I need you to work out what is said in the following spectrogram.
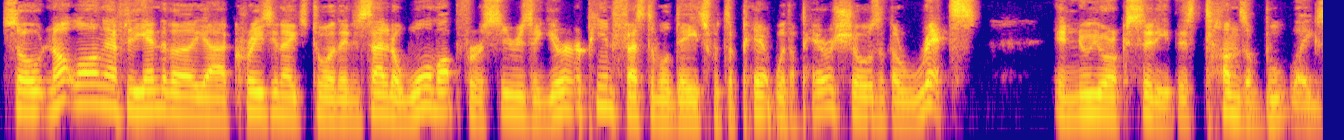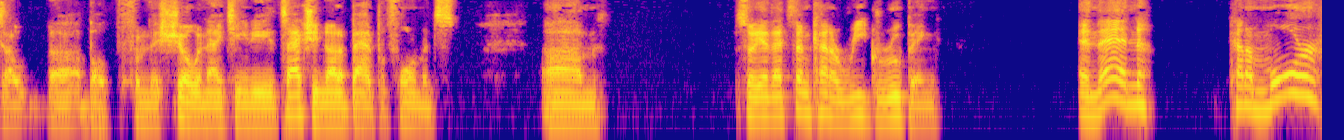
So, not long after the end of the uh, Crazy Nights tour, they decided to warm up for a series of European festival dates with a pair, with a pair of shows at the Ritz in New York City. There's tons of bootlegs out uh, about from this show in 1980. It's actually not a bad performance. Um, so yeah, that's them kind of regrouping, and then kind of more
